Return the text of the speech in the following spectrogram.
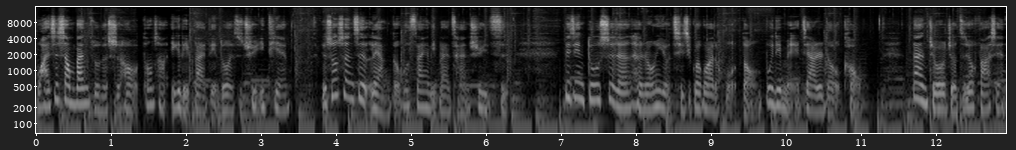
我还是上班族的时候，通常一个礼拜顶多也是去一天，有时候甚至两个或三个礼拜才能去一次。毕竟都市人很容易有奇奇怪怪的活动，不一定每个假日都有空。但久而久之就发现，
